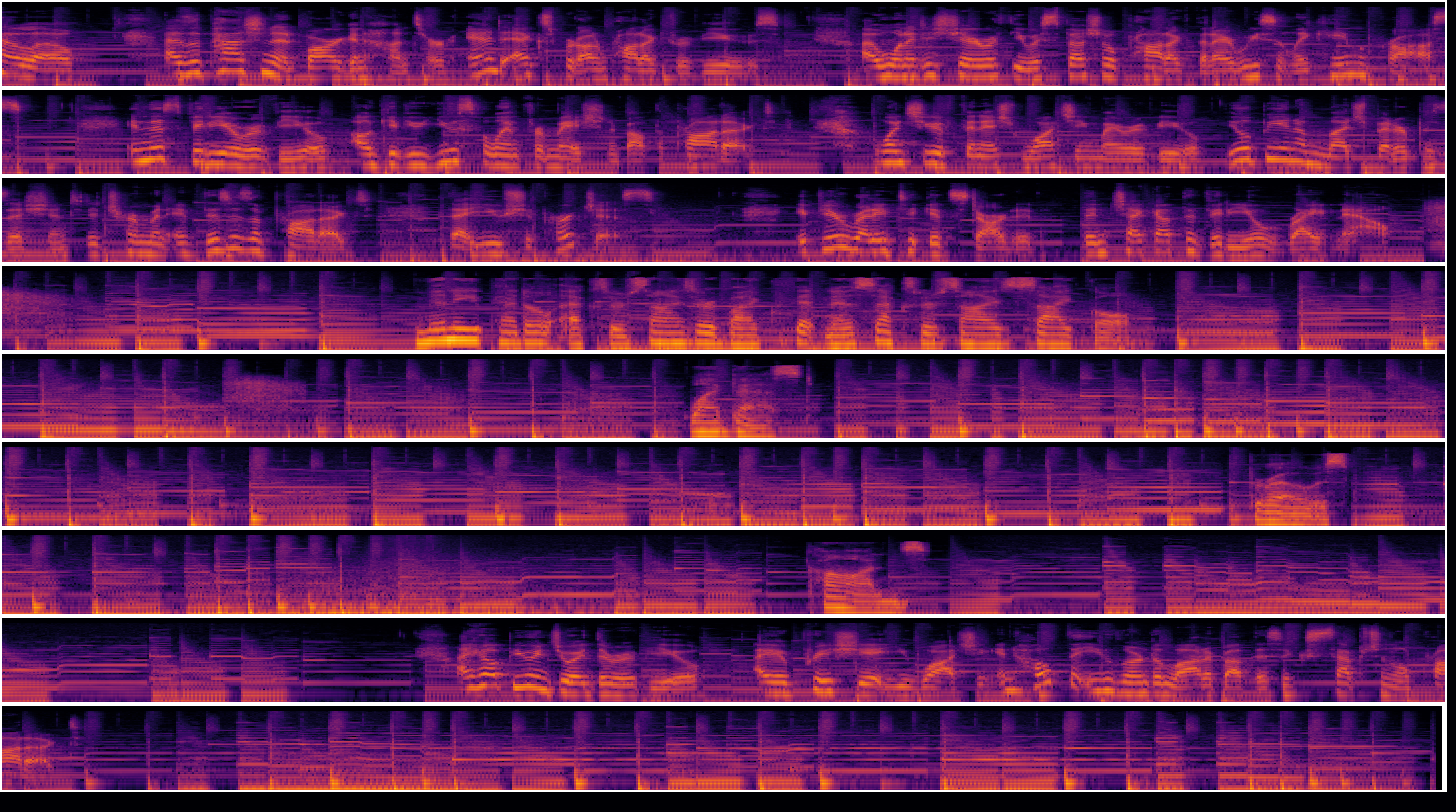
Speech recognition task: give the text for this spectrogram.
Hello. As a passionate bargain hunter and expert on product reviews, I wanted to share with you a special product that I recently came across. In this video review, I'll give you useful information about the product. Once you have finished watching my review, you'll be in a much better position to determine if this is a product that you should purchase. If you're ready to get started, then check out the video right now. Mini Pedal Exerciser Bike Fitness Exercise Cycle Why best? Pros Cons I hope you enjoyed the review. I appreciate you watching and hope that you learned a lot about this exceptional product.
